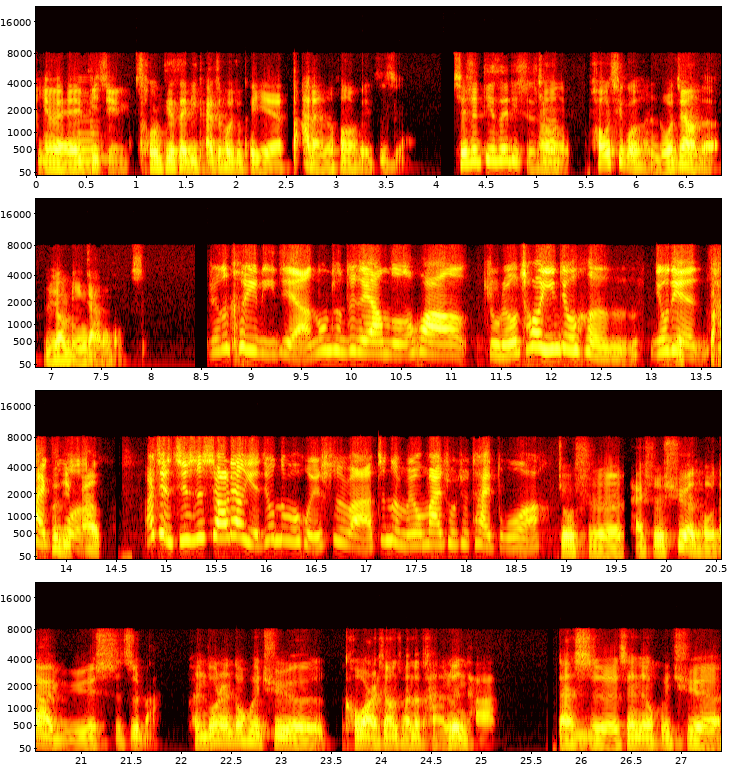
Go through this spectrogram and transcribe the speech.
因为嗯毕竟从 DC 离开之后就可以大胆的放飞自己了。其实 DC 历史上抛弃过很多这样的比较敏感的东西。我觉得可以理解啊，弄成这个样子的话，主流超英就很有点太过了。而且其实销量也就那么回事吧，真的没有卖出去太多啊。就是还是噱头大于实质吧。很多人都会去口耳相传的谈论它，但是真正会去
